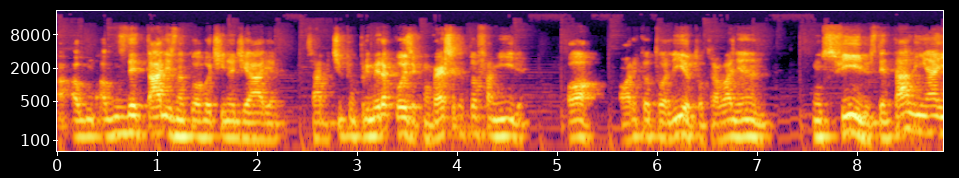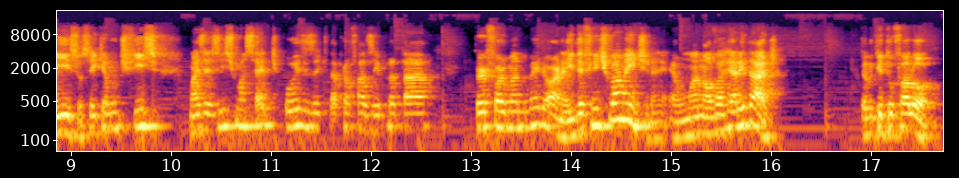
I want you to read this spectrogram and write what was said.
alguns detalhes na tua rotina diária, sabe? Tipo, primeira coisa, conversa com a tua família. Ó, a hora que eu tô ali, eu tô trabalhando com os filhos, tentar alinhar isso. Eu sei que é muito difícil, mas existe uma série de coisas que dá para fazer para estar tá performando melhor, né? E definitivamente, né? É uma nova realidade. Pelo que tu falou,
